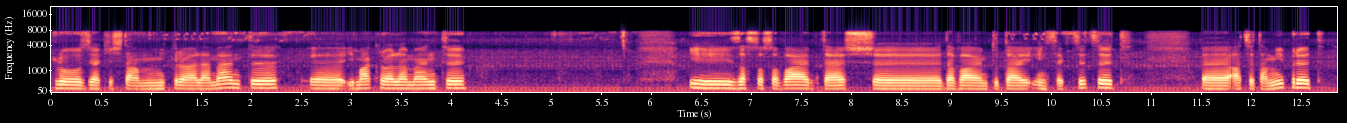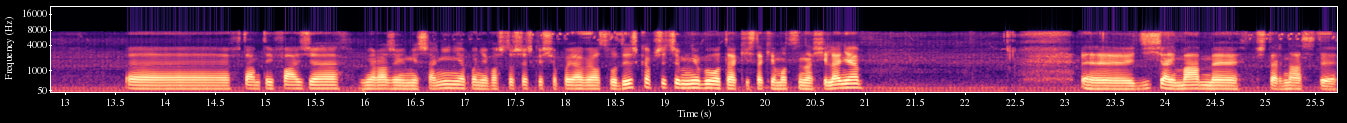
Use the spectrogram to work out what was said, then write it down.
plus jakieś tam mikroelementy e, i makroelementy i zastosowałem też, e, dawałem tutaj insektycyd, acetamipryd w tamtej fazie w miarażej mieszaninie, ponieważ troszeczkę się pojawia słodyżka, przy czym nie było to jakieś takie mocne nasilenie. Dzisiaj mamy 14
